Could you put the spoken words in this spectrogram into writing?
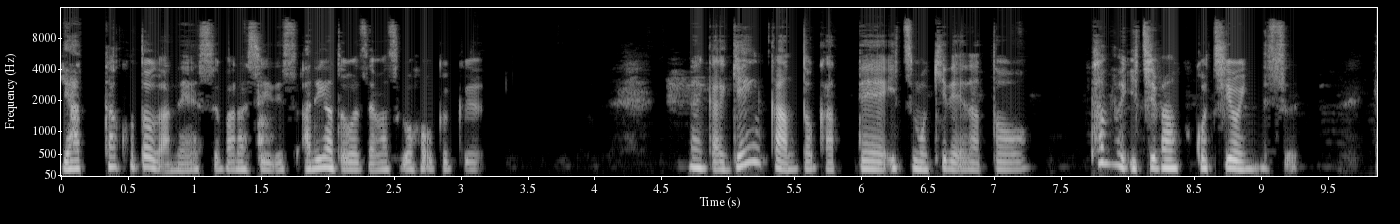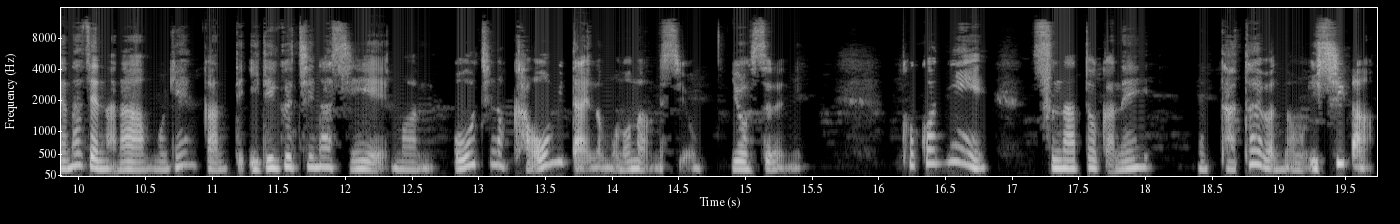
やったことがね、素晴らしいです。ありがとうございます、ご報告。なんか玄関とかっていつも綺麗だと、多分一番心地よいんです。いや、なぜなら、もう玄関って入り口だし、まあ、お家の顔みたいなものなんですよ。要するに。ここに砂とかね、例えば石が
